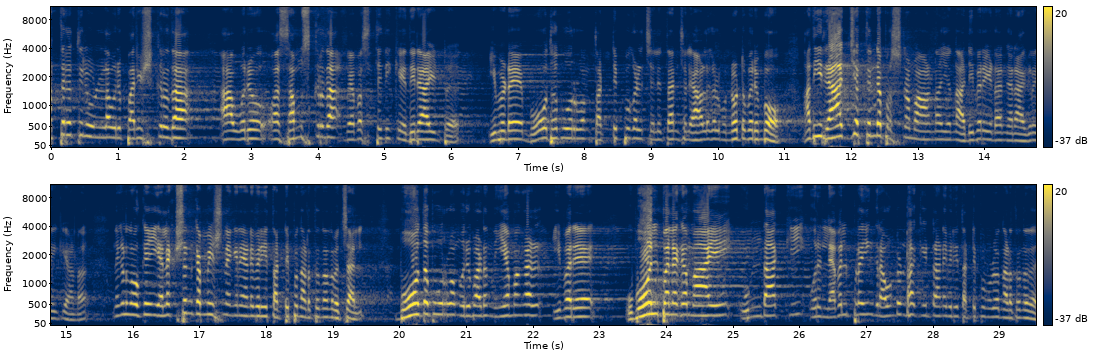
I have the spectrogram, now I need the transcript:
അത്തരത്തിലുള്ള ഒരു പരിഷ്കൃത ഒരു സംസ്കൃത വ്യവസ്ഥിതിക്കെതിരായിട്ട് ഇവിടെ ബോധപൂർവം തട്ടിപ്പുകൾ ചെലുത്താൻ ചില ആളുകൾ മുന്നോട്ട് വരുമ്പോൾ അത് ഈ രാജ്യത്തിന്റെ പ്രശ്നമാണ് എന്ന് അടിവരയിടാൻ ഞാൻ ആഗ്രഹിക്കുകയാണ്. നിങ്ങൾ നോക്കുക ഈ ഇലക്ഷൻ കമ്മീഷൻ എങ്ങനെയാണ് ഇവർ ഈ തട്ടിപ്പ് നടത്തുന്നതെന്ന് വെച്ചാൽ ബോധപൂർവം ഒരുപാട് നിയമങ്ങൾ ഇവരെ ഉപോത്ബലകമായി ഉണ്ടാക്കി ഒരു ലെവൽ പ്ലേയിങ് ഗ്രൗണ്ട് ഉണ്ടാക്കിയിട്ടാണ് ഇവർ ഈ തട്ടിപ്പ് മുഴുവൻ നടത്തുന്നത്.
